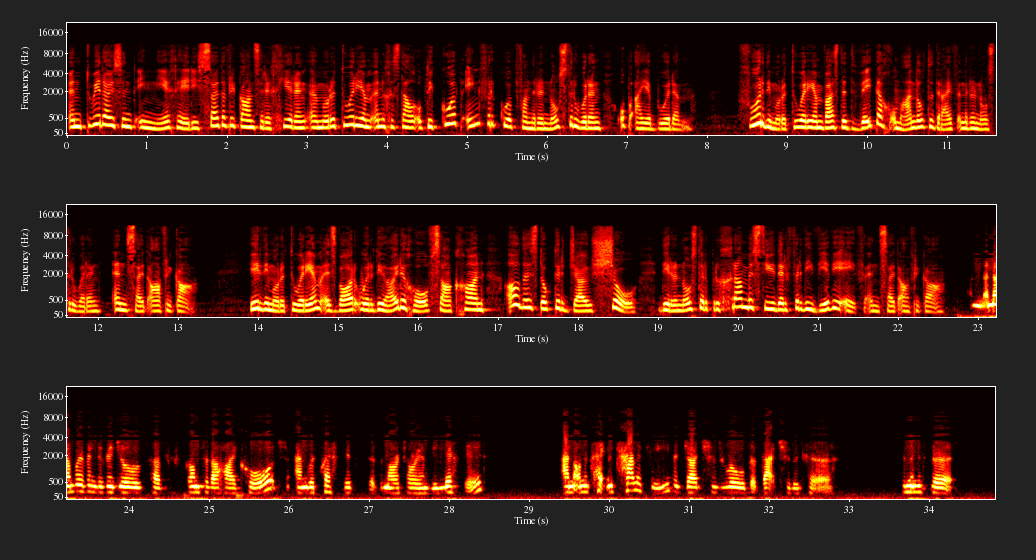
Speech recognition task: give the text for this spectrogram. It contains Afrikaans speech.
In 2009 het die Suid-Afrikaanse regering 'n moratorium ingestel op die koop en verkoop van renosterhoring op eie bodem. Voor die moratorium was dit wettig om handel te dryf in renosterhoring in Suid-Afrika. Hierdie moratorium is waaroor die huidige hofsaak gaan, aldus Dr. Joe Shaw, die renoster programbestuurder vir die WWF in Suid-Afrika. A number of individuals have gone to the High Court and requested that the moratorium be lifted. And on a technicality, the judge has ruled that that should occur. The minister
